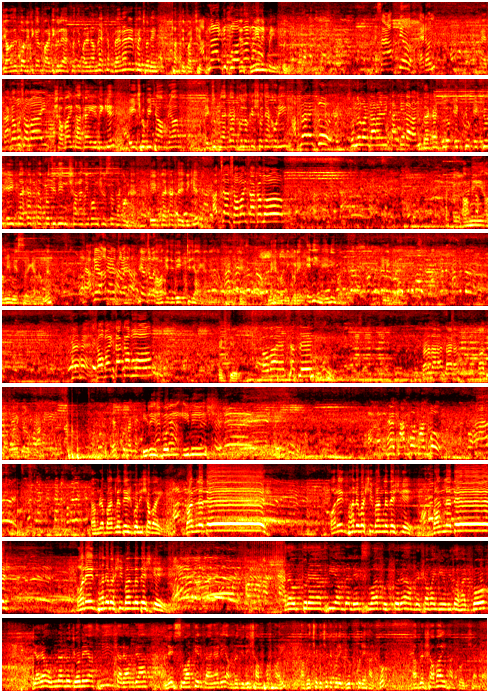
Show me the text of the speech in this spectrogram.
যে আমাদের পলিটিক্যাল পার্টিগুলো এক হতে পারে না। আমরা একটা ব্যানারের পেছনে থাকতে পারছি না। আপনারা একটু painful. স্যার আপনিও অ্যাড হন হ্যাঁ তাকাবো সবাই। সবাই তাকায় এদিকে। এই ছবিটা আমরা একটু প্ল্যাকার্ডগুলোকে সোজা করি। আপনারা একটু সুন্দর করে দাঁড়ান এদিকে তাকিয়ে দাঁড়ান। প্ল্যাকার্ডগুলো একটু একটু এই প্ল্যাকার্ডটা প্রতিদিন সারা জীবন সুস্থ থাকুন। হ্যাঁ এই প্ল্যাকার্ডটা এদিকে। আচ্ছা সবাই তাকাবো। আমি আমি মিস হয়ে গেলাম না? হ্যাঁ, আপনি আমাকে যদি একটু জায়গা দেন মেহরবানি করে। এনি এনি হয় এনি হ্যাঁ সবাই তাকাবো। সবাই একসাথে। দাঁড়া দাঁড়া ইলিশ বলি ইলিশ। হ্যাঁ থাকব থাকব। আমরা বাংলাদেশ বলি সবাই। বাংলাদেশ! অনেক ভালোবাসি বাংলাদেশকে। বাংলাদেশ! অনেক ভালোবাসি বাংলাদেশকে। যারা উত্তরে আছি, আমরা লেটস ওয়াক উত্তরে, আমরা সবাই নিয়মিত হাঁটবো। যারা অন্যান্য জোনে আছি, তারা আমরা লেটস ওয়াকের ব্যানারে আমরা যদি সম্ভব হয়, আমরা ছোট ছোট করে গ্রুপ করে হাঁটবো। আমরা সবাই হাঁটবো, ইনশাআল্লাহ।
